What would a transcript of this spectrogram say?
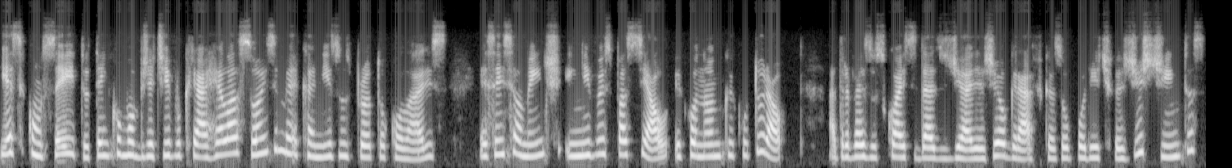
E esse conceito tem como objetivo criar relações e mecanismos protocolares, essencialmente em nível espacial, econômico e cultural, através dos quais cidades de áreas geográficas ou políticas distintas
